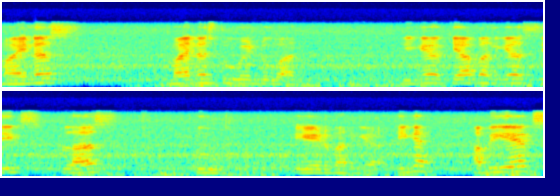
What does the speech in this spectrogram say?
minus minus two into one ठीक है, क्या बन गया? सिक्स प्लस टू एट बन गया, ठीक है? अब ए एक्स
